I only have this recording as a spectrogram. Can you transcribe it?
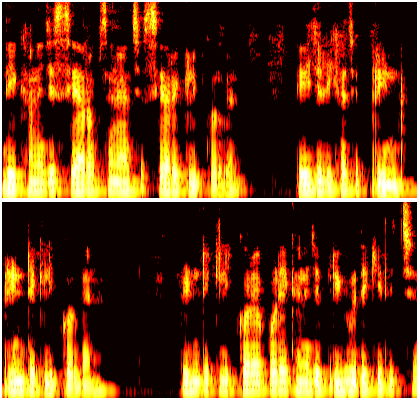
এখানে যে শেয়ার অপশানে আছে শেয়ারে ক্লিক করবেন। এই যে লেখা আছে প্রিন্ট প্রিন্টে ক্লিক করবেন। প্রিন্টে ক্লিক করার পরে এখানে যে প্রিভিউ দেখিয়ে দিচ্ছে,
